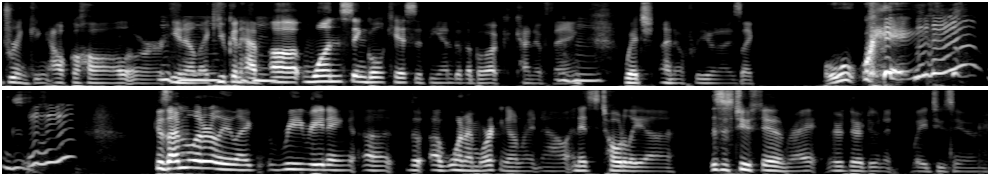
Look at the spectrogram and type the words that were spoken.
drinking alcohol or you know like Mhm, you can have mhm. uh one single kiss at the end of the book kind of thing Mhm. which i know for you and i was like "Ooh, okay Mhm. because i'm literally like rereading uh the uh, one i'm working on right now and it's totally uh this is too soon right they're they're doing it way too soon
